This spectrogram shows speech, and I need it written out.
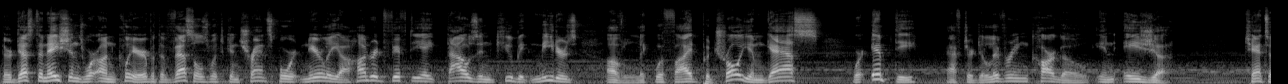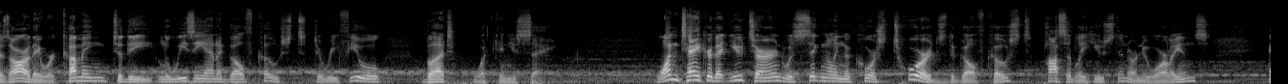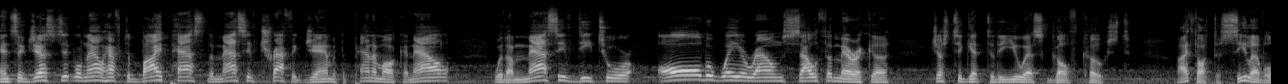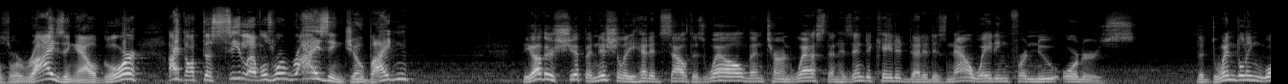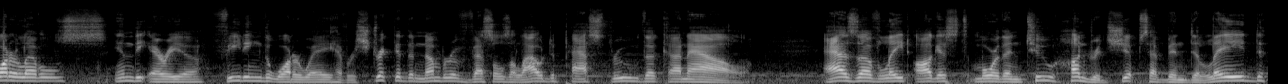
Their destinations were unclear, but the vessels, which can transport nearly 158,000 cubic meters of liquefied petroleum gas, were empty after delivering cargo in Asia. Chances are they were coming to the Louisiana Gulf Coast to refuel but what can you say? One tanker that U turned was signaling a course towards the Gulf Coast, possibly Houston or New Orleans, and suggests it will now have to bypass the massive traffic jam at the Panama Canal with a massive detour all the way around South America just to get to the U.S. Gulf Coast. I thought the sea levels were rising, Al Gore. I thought the sea levels were rising, Joe Biden. The other ship initially headed south as well, then turned west, and has indicated that it is now waiting for new orders. The dwindling water levels in the area feeding the waterway have restricted the number of vessels allowed to pass through the canal. As of late August, more than 200 ships have been delayed.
